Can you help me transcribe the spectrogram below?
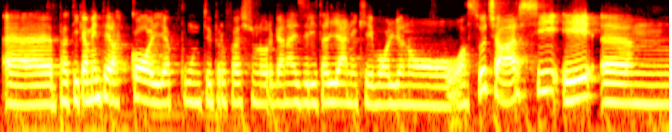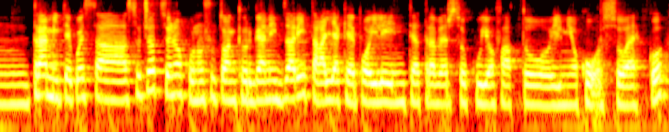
eh, praticamente raccoglie appunto i professional organizer italiani che vogliono associarsi e ehm, tramite questa associazione ho conosciuto anche Organizzare Italia che è poi l'ente attraverso cui ho fatto il mio corso, ecco.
